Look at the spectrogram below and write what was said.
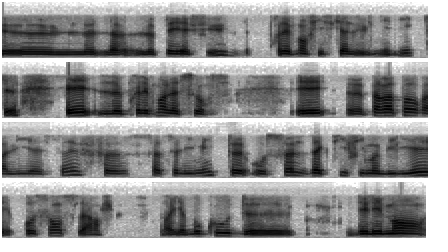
euh, le, le, PFU, le prélèvement fiscal unique, et le prélèvement à la source. Et euh, par rapport à l'ISF, ça se limite aux seuls actifs immobiliers au sens large. il y a beaucoup d'éléments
